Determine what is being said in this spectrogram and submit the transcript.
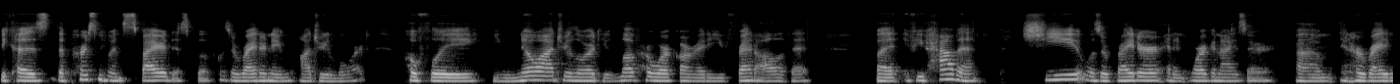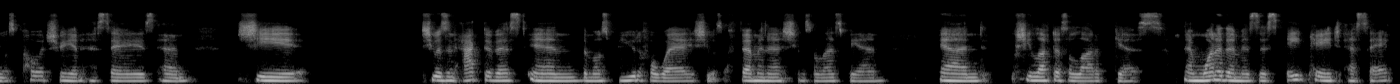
because the person who inspired this book was a writer named Audre Lorde. Hopefully you know Audre Lorde, you love her work already, you've read all of it. But if you haven't, she was a writer and an organizer um, and her writing was poetry and essays and she she was an activist in the most beautiful way. She was a feminist, she was a lesbian, and she left us a lot of gifts. And one of them is this eight page essay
